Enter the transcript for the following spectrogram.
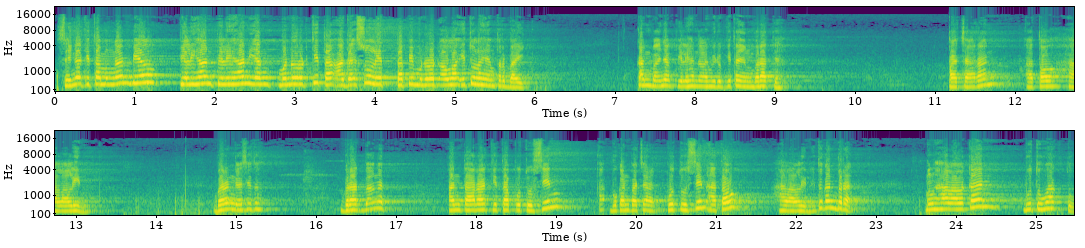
Sehingga kita mengambil pilihan-pilihan yang menurut kita agak sulit, tapi menurut Allah itulah yang terbaik. Kan banyak pilihan dalam hidup kita yang berat ya. Pacaran atau halalin. Berat gak sih itu? Berat banget. Antara kita putusin, bukan pacaran, putusin atau halalin. Itu kan berat. Menghalalkan butuh waktu.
